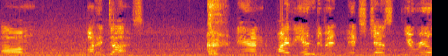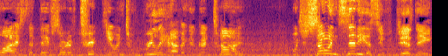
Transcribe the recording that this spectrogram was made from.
Um, but it does. and by the end of it, it's just you realize that they've sort of tricked you into really having a good time, which is so insidious. If Disney,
